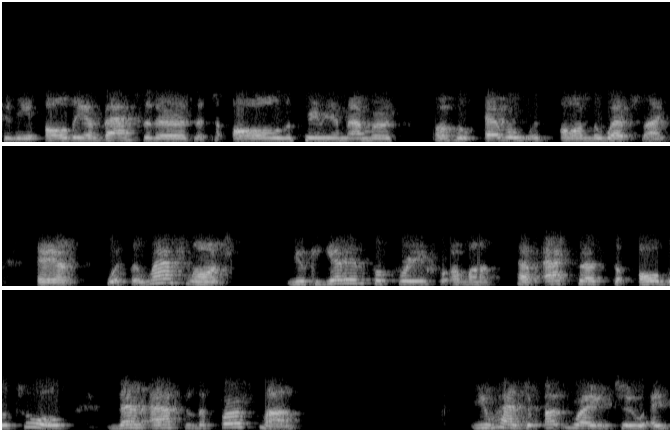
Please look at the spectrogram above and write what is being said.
to the all the ambassadors and to all the premium members or whoever was on the website. And with the last launch, you could get in for free for a month, have access to all the tools. Then after the first month, you had to upgrade to a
